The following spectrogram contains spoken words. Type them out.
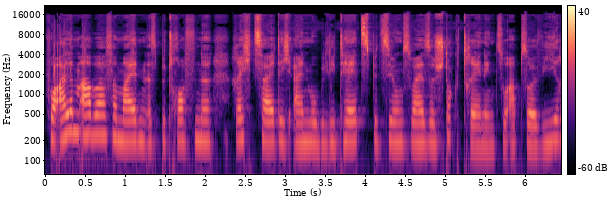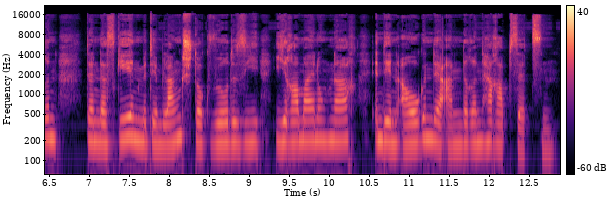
Vor allem aber vermeiden es Betroffene, rechtzeitig ein Mobilitäts- bzw. Stocktraining zu absolvieren, denn das Gehen mit dem Langstock würde sie, ihrer Meinung nach, in den Augen der anderen herabsetzen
